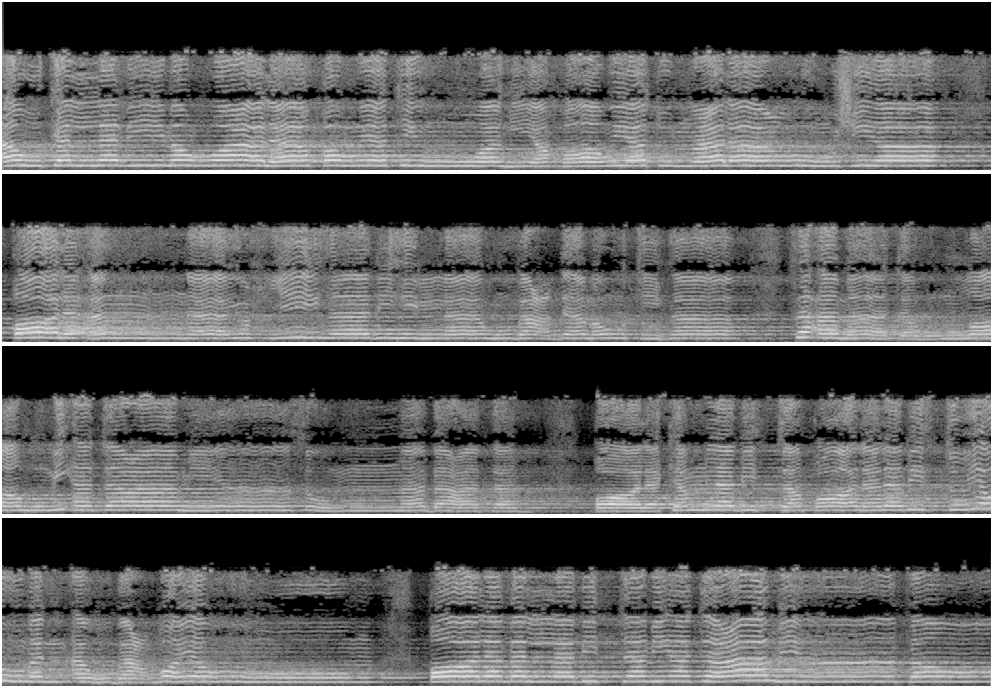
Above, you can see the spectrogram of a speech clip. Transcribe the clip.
أو كالذي مر على قرية وهي خاوية على عروشها قال أنا يحيي هذه الله بعد موتها فأماته الله مئة عام ثم بعثه. قال كم لبثت؟ قال لبثت يوما أو بعض يوم. قال بل لبثت مئة عام فانظر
